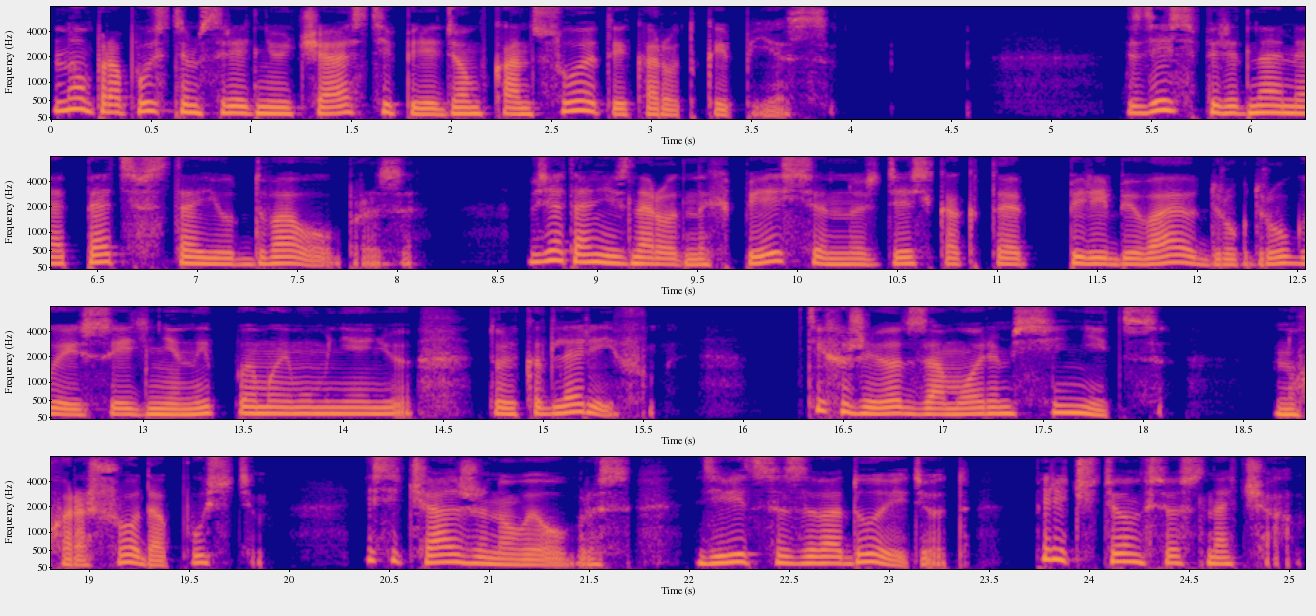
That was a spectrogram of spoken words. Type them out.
Но пропустим среднюю часть и перейдем к концу этой короткой пьесы. Здесь перед нами опять встают два образа. Взяты они из народных песен, но здесь как-то перебивают друг друга и соединены, по моему мнению, только для рифмы. Тихо живет за морем синица. Ну хорошо, допустим. И сейчас же новый образ. Девица за водой идет. Перечтем все сначала.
